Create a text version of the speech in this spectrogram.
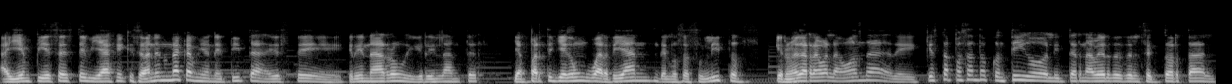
ahí empieza este viaje que se van en una camionetita, este Green Arrow y Green Lantern. Y aparte llega un guardián de los azulitos que no me agarraba la onda de qué está pasando contigo, linterna verde del sector tal.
